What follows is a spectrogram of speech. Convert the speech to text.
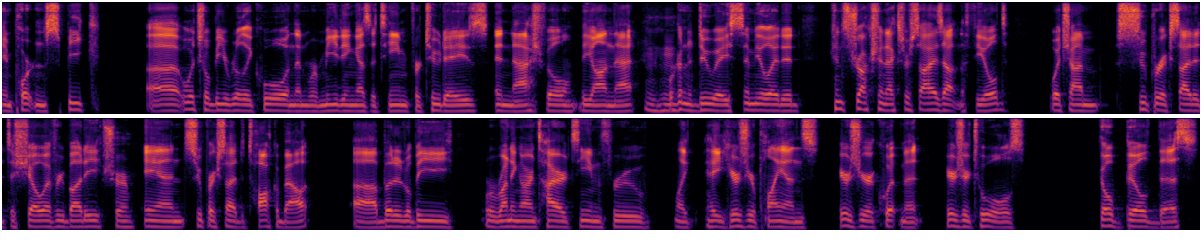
important speak uh, which will be really cool. And then we're meeting as a team for two days in nashville beyond that. Mhm. we're going to do a simulated construction exercise out in the field which i'm super excited to show everybody Sure. and super excited to talk about. Uh, but it'll be we're running our entire team through like, hey, here's your plans, here's your equipment, here's your tools, go build this,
